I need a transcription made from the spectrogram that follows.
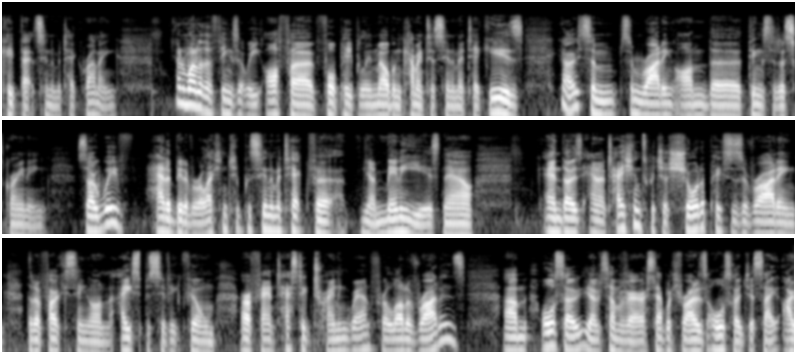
keep that Cinematheque running. And one of the things that we offer for people in Melbourne coming to Cinematheque is, you know, some some writing on the things that are screening. So we've had a bit of a relationship with Cinematheque for you know many years now. And those annotations, which are shorter pieces of writing that are focusing on a specific film, are a fantastic training ground for a lot of writers. Um, also, you know, some of our established writers also just say, "I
